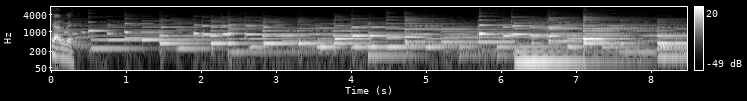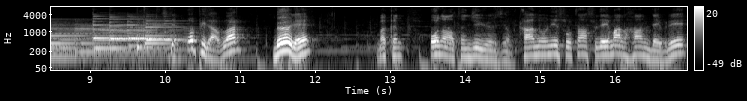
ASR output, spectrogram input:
şerbet. O pilavlar böyle bakın 16. yüzyıl Kanuni Sultan Süleyman Han devri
